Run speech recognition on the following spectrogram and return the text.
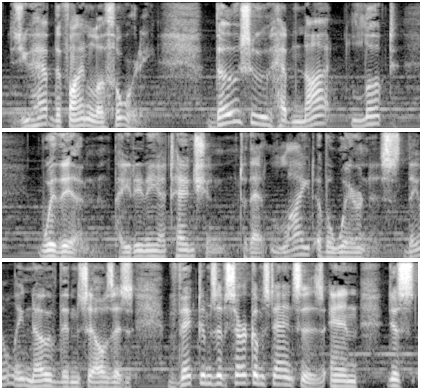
Because you have the final authority. Those who have not looked within paid any attention to that light of awareness. They only know themselves as victims of circumstances and just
